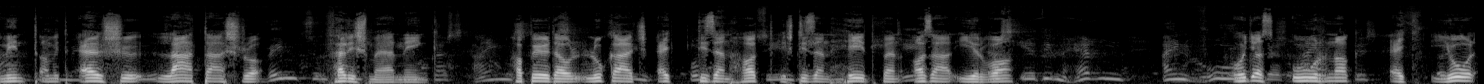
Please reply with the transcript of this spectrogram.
mint amit első látásra felismernénk. Ha például Lukács 1, 16 és 17-ben az áll írva, hogy az Úrnak egy jól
